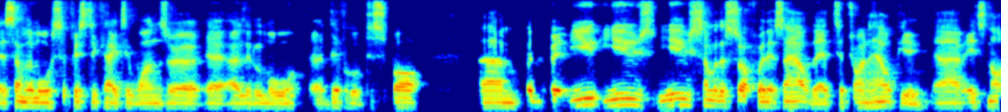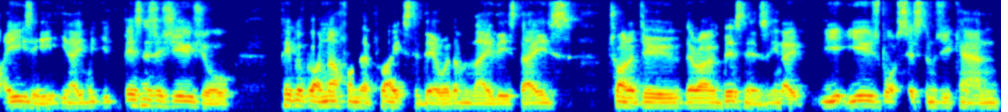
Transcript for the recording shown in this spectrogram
uh, some of the more sophisticated ones are uh, a little more uh, difficult to spot. Um, but but you use use some of the software that's out there to try and help you. Uh, it's not easy, you know. Business as usual. People have got enough on their plates to deal with, haven't they? These days, trying to do their own business. You know, use what systems you can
